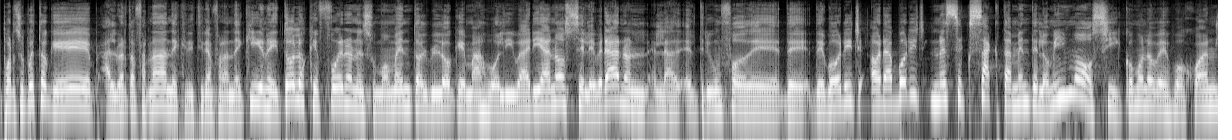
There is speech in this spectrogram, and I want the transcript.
por supuesto que Alberto Fernández, Cristina Fernández Kirchner y todos los que fueron en su momento el bloque más bolivariano celebraron el triunfo de, de- de Boric. Ahora, ¿Boric no es exactamente lo mismo o sí? ¿Cómo lo ves vos, Juan?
